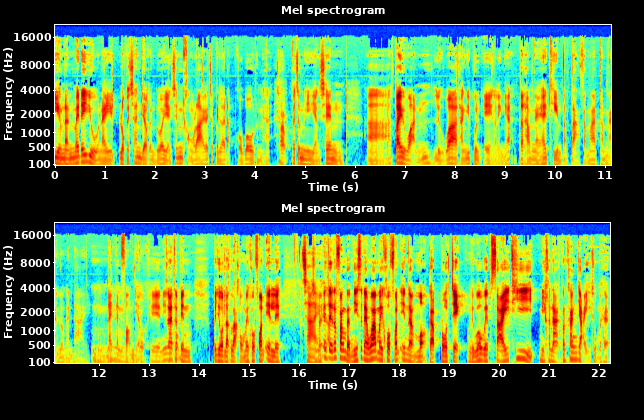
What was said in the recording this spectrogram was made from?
ีมนั้นไม่ได้อยู่ใน location เดียวกันด้วย อย่างเช่นของไลน์ก็จะเป็นระดับ global ถูกไหมฮะครับก็จะมีอย่างเช่นอ่าไต้หวันหรือว่าทางญี่ปุ่นเองอะไรเงี้ยจะทำไงให้ทีมต่างๆ สามารถทำงานร่วมกันได้ในแพลตฟอร์มเดียว โอเค นี่น่าจะเป็นประโยชน์หลักๆ ของ micro frontend เลย ใช่ใช่ไหมครับ เอ้ยบแต่ถ้าฟังแบบนี้แสดงว่า micro frontend อะเหมาะกับโปรเจกต์หรือว่าเว็บไซต์ที่มีขนาดค่อนข้างใหญ่ถูกไหมฮะ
